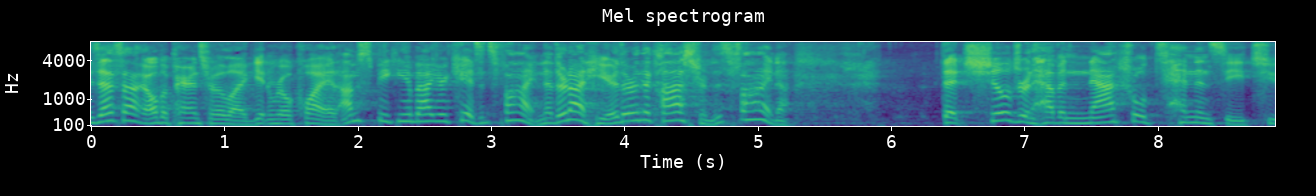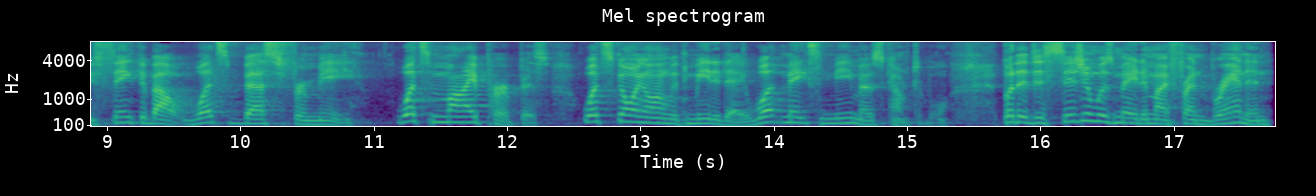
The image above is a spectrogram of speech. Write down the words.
Is that not all the parents are like getting real quiet? I'm speaking about your kids. It's fine. No, they're not here. They're in the classroom. It's fine. That children have a natural tendency to think about what's best for me. What's my purpose? What's going on with me today? What makes me most comfortable? But a decision was made in my friend Brandon,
